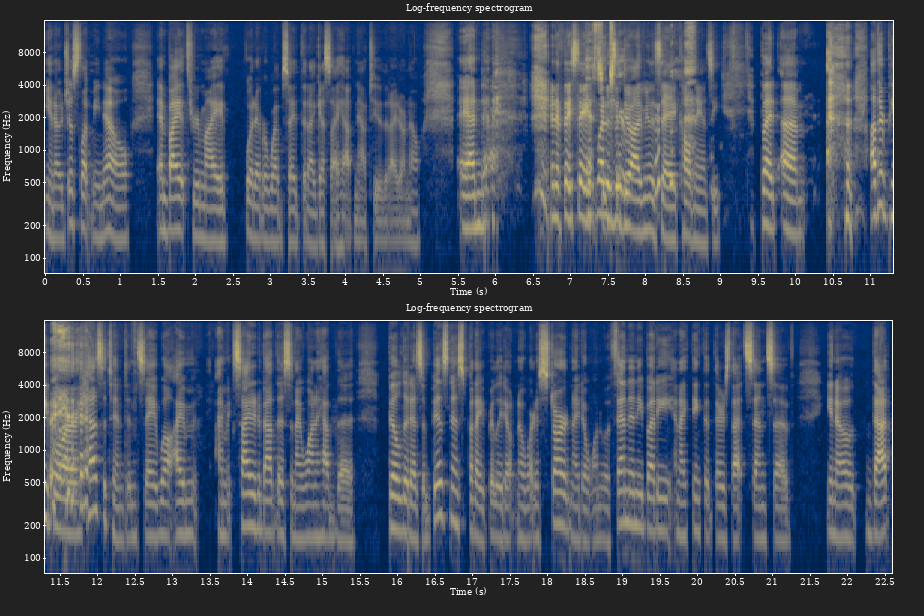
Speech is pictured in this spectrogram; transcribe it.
you know, just let me know and buy it through my whatever website that I guess I have now too, that I don't know. And, and if they say, yes, what does it do? I'm going to say, call Nancie. But, um, other people are hesitant and say, well, I'm, I'm excited about this and I want to have the build it as a business, but I really don't know where to start and I don't want to offend anybody. And I think that there's that sense of, you know, that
